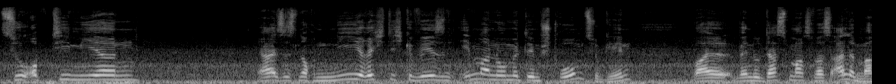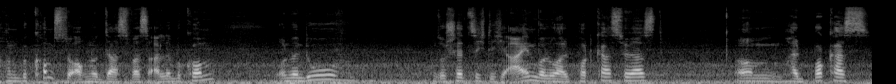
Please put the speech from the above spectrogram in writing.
zu optimieren. Ja, es ist noch nie richtig gewesen, immer nur mit dem Strom zu gehen, weil wenn du das machst, was alle machen, bekommst du auch nur das, was alle bekommen. Und wenn du, so schätze ich dich ein, weil du halt Podcast hörst, ähm, halt Bock hast,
